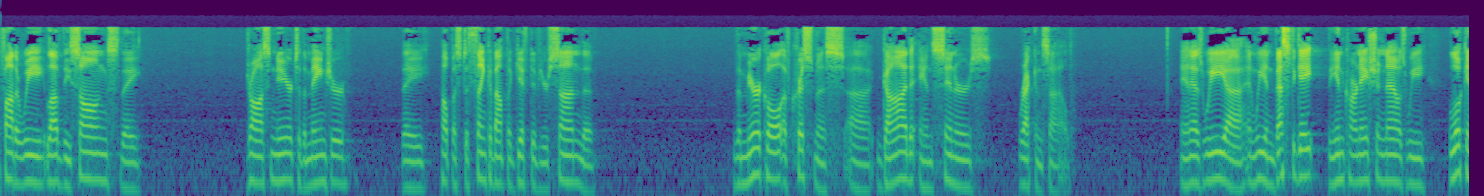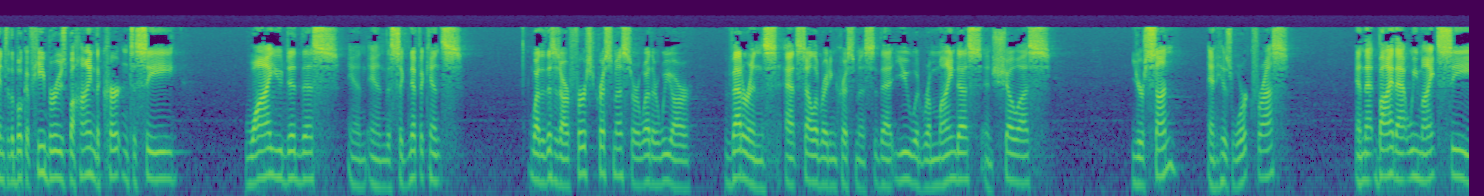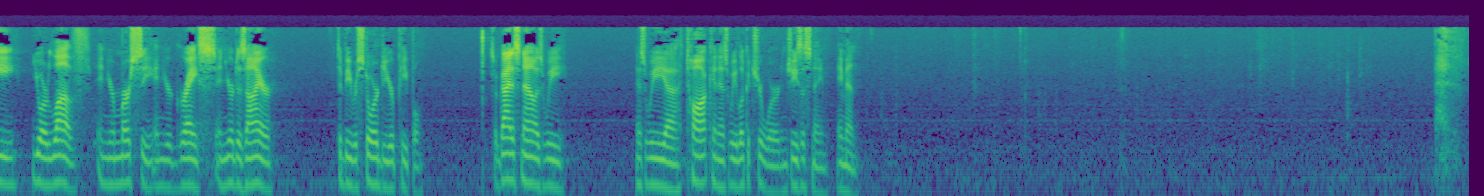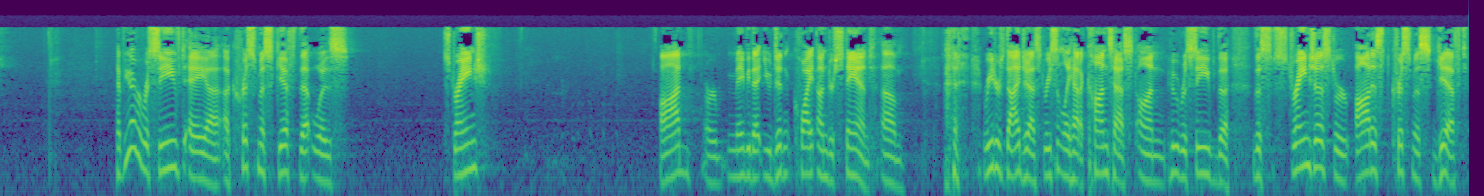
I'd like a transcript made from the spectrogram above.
Uh, Father, we love these songs. They draw us near to the manger. They help us to think about the gift of your Son, the the miracle of Christmas, uh, God and sinners reconciled. And as we uh, and we investigate the incarnation now, as we look into the book of Hebrews behind the curtain to see why you did this and and the significance, whether this is our first Christmas or whether we are veterans at celebrating Christmas, that you would remind us and show us your Son and His work for us, and that by that we might see your love and your mercy and your grace and your desire to be restored to your people. So guide us now as we as we uh, talk and as we look at your word. In Jesus' name, Amen. Have you ever received a, uh, a Christmas gift that was strange, odd, or maybe that you didn't quite understand? Um, Reader's Digest recently had a contest on who received the the strangest or oddest Christmas gift,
